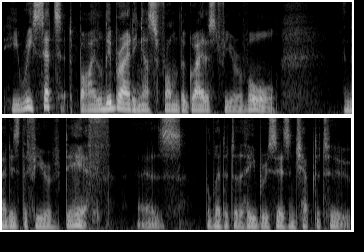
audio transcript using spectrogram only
He resets it by liberating us from the greatest fear of all, and that is the fear of death, as the letter to the Hebrews says in chapter 2.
